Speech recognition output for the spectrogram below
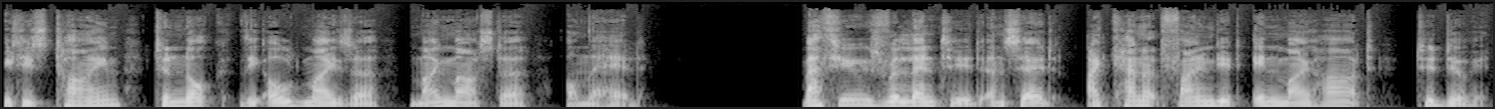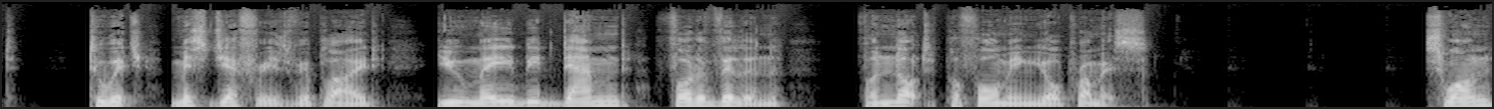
it is time to knock the old miser, my master, on the head. Matthews relented and said, I cannot find it in my heart to do it. To which Miss Jeffries replied, You may be damned for a villain for not performing your promise. Swan,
